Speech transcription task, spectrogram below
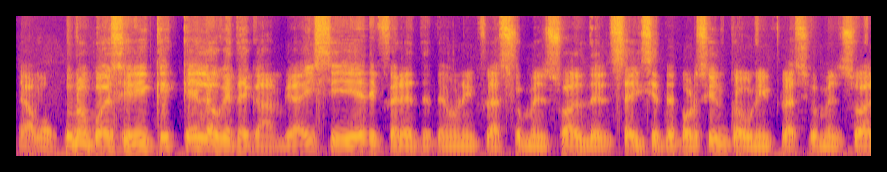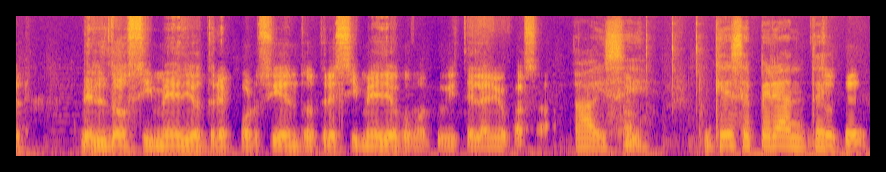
Digamos, tú no puedes decir, ¿y qué, qué es lo que te cambia? Ahí sí, es diferente tener una inflación mensual del 6, 7% a una inflación mensual del 2,5, 3%, 3,5% como tuviste el año pasado. Ay, sí. Qué desesperante. Entonces,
